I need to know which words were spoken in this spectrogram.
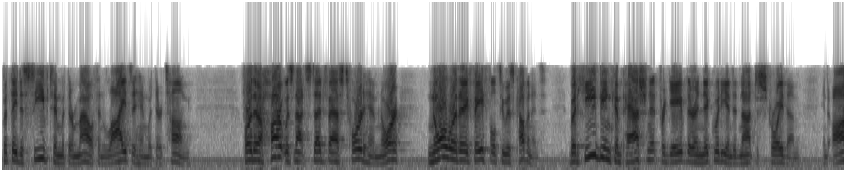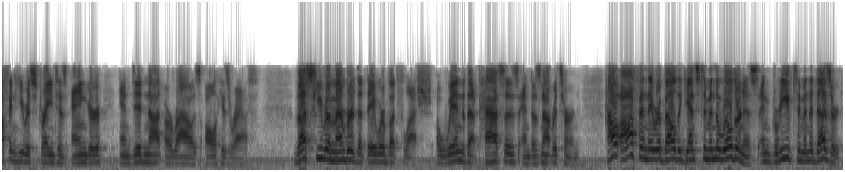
But they deceived him with their mouth and lied to him with their tongue. For their heart was not steadfast toward him, nor, nor were they faithful to his covenant. But he, being compassionate, forgave their iniquity and did not destroy them. And often he restrained his anger and did not arouse all his wrath. Thus he remembered that they were but flesh, a wind that passes and does not return. How often they rebelled against him in the wilderness and grieved him in the desert.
